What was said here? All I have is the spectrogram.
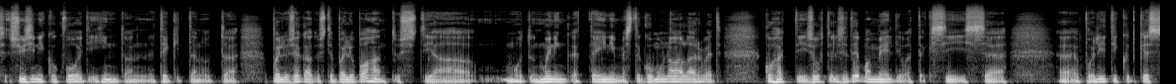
süsinikukvoodi hind on tekitanud äh, palju segadust ja palju pahandust ja muutunud mõningate inimeste kommunaalarved kohati suhteliselt ebameeldivateks, siis äh, äh, poliitikud, kes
